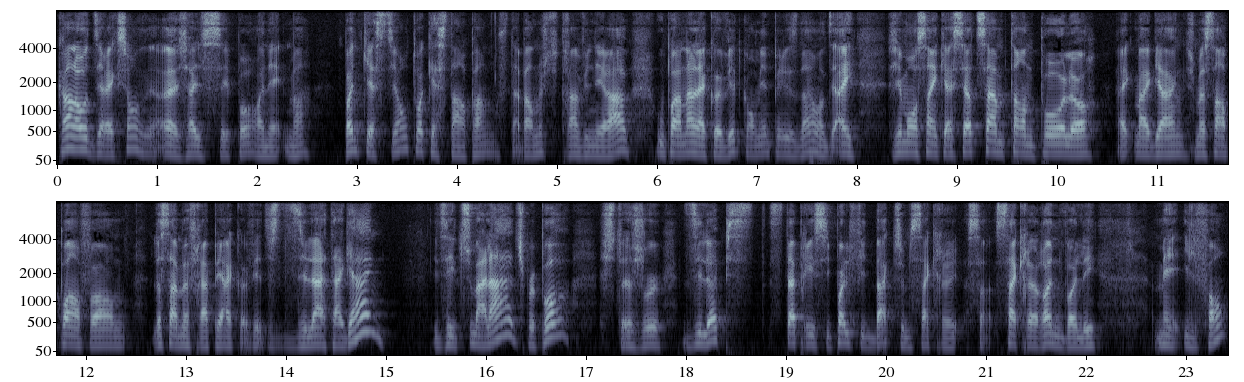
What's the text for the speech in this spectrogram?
Quand la haute direction, euh, je ne sais pas, honnêtement. Bonne question. Toi, qu'est-ce que t'en penses? Tabarnouche, tu te rends vulnérable? Ou pendant la COVID, combien de présidents ont dit Hey, j'ai mon 5 à 7, ça me tente pas, là, avec ma gang, je me sens pas en forme. Là, ça me frappait à la COVID. Je dis Dis-le à ta gang. Il dit Es-tu malade? Je peux pas. Je te jure. Dis-le, puis si- t'apprécies pas le feedback, tu me sacre- sacreras une volée. Mais ils le font.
